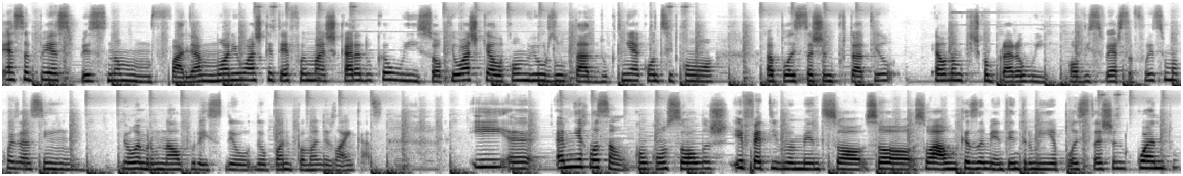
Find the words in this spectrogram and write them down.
essa PSP, se não me falha a memória, eu acho que até foi mais cara do que a Wii. Só que eu acho que ela, como viu o resultado do que tinha acontecido com a PlayStation portátil, ela não quis comprar a Wii, ou vice-versa. Foi assim uma coisa assim. Eu lembro-me na altura isso deu, deu pano para mangas lá em casa. E uh, a minha relação com consolas, efetivamente, só, só, só há um casamento entre mim e a PlayStation quando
